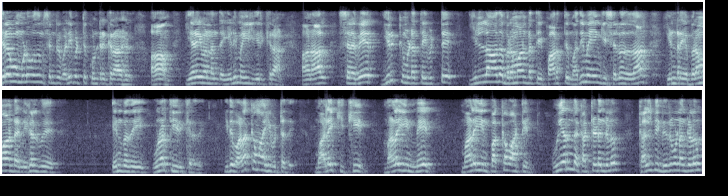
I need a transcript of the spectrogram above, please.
இரவு முழுவதும் சென்று வழிபட்டு கொண்டிருக்கிறார்கள். ஆம் இறைவன் அந்த எளிமையில் இருக்கிறான். ஆனால் சில பேர் இருக்கும் இடத்தை விட்டு இல்லாத பிரம்மாண்டத்தை பார்த்து மதிமயங்கி செல்வதுதான் இன்றைய பிரம்மாண்ட நிகழ்வு என்பதை உணர்த்தி இருக்கிறது இது வழக்கமாகிவிட்டது. மலைக்கு கீழ் மலையின் மேல் மலையின் பக்கவாட்டில் உயர்ந்த கட்டிடங்களும் கல்வி நிறுவனங்களும்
